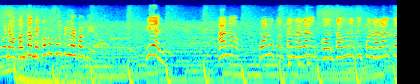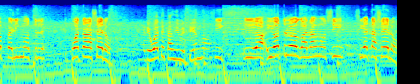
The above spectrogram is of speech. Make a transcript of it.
Bueno, contame, ¿cómo fue el primer partido? Bien. Ah, no. Jugamos contra, naran contra un equipo naranja, perdimos 4 a 0. Pero igual te estás divirtiendo. Sí. Y, y otro ganamos sí, 7 a 0.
